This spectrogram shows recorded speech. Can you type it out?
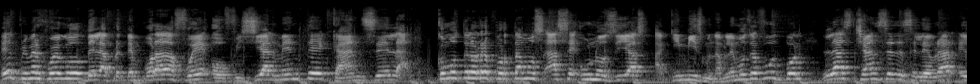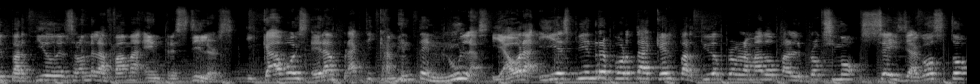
El primer juego de la pretemporada fue oficialmente cancelado. Como te lo reportamos hace unos días aquí mismo en Hablemos de Fútbol, las chances de celebrar el partido del Salón de la Fama entre Steelers y Cowboys eran prácticamente nulas. Y ahora ESPN reporta que el partido programado para el próximo 6 de agosto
